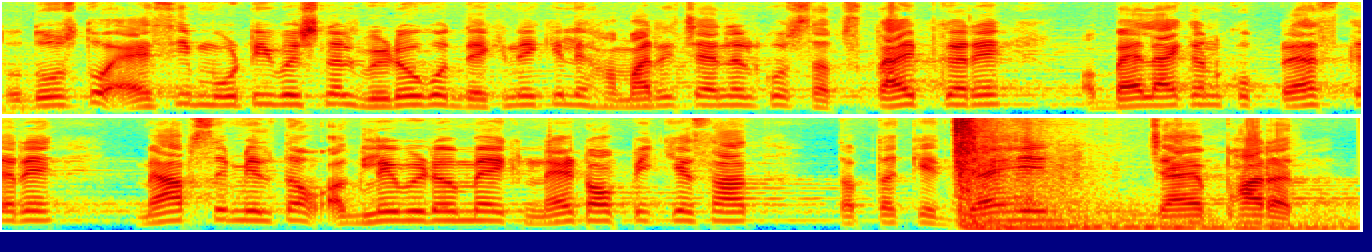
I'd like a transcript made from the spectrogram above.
तो दोस्तों, ऐसी मोटिवेशनल वीडियो को देखने के लिए हमारे चैनल को सब्सक्राइब करें और बेल आइकन को प्रेस करें। मैं आपसे मिलता हूँ अगले वीडियो में एक नए टॉपिक के साथ। तब तक के जय हिंद, जय भारत।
